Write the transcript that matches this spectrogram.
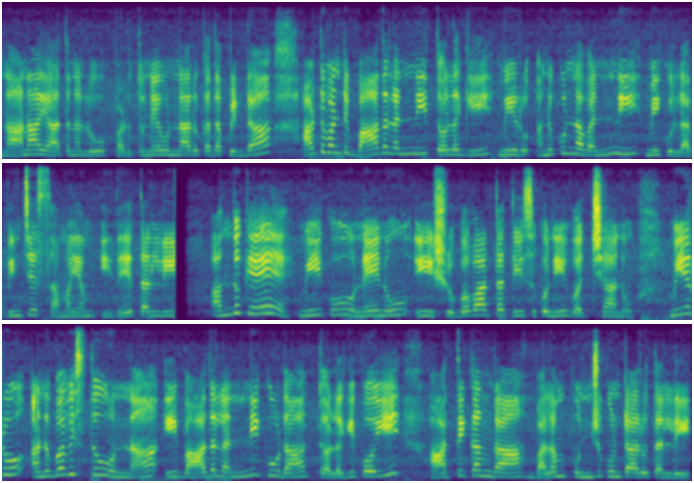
నానా యాతనలు పడుతూనే ఉన్నారు కదా బిడ్డ. అటువంటి బాధలన్నీ తొలగి మీరు అనుకున్నవన్నీ మీకు లభించే సమయం ఇదే తల్లి. అందుకే మీకు నేను ఈ శుభవార్త తీసుకొని వచ్చాను. మీరు అనుభవిస్తూ ఉన్న ఈ బాధలన్నీ కూడా తొలగిపోయి ఆర్థికంగా బలం పుంజుకుంటారు తల్లి.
